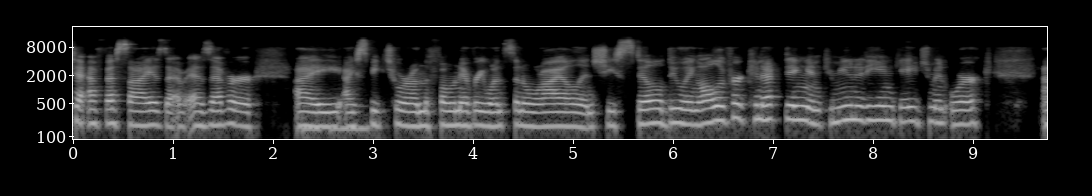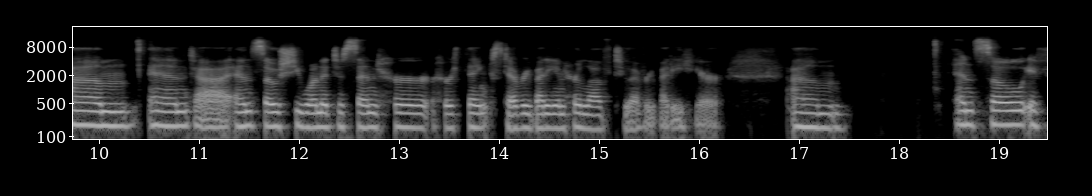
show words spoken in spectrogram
to FSI as, as ever. I, I speak to her on the phone every once in a while, and she's still doing all of her connecting and community engagement work. Um, and uh, and so she wanted to send her her thanks to everybody and her love to everybody here. Um, and so if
